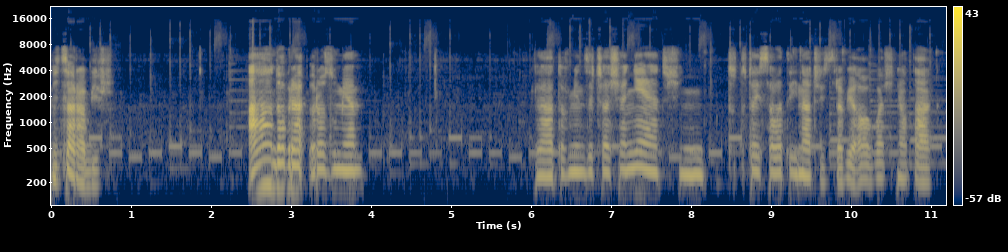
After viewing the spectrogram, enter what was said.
I co robisz? A, dobra, rozumiem. Ja to w międzyczasie nie, to się to tutaj sałatę inaczej zrobię. O, właśnie o tak.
